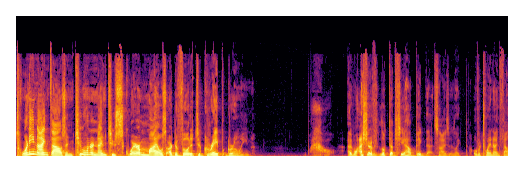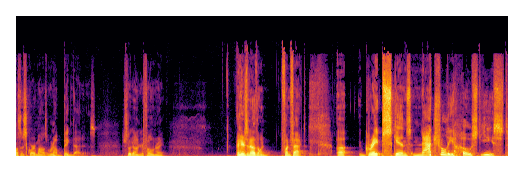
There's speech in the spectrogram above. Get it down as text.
29,292 square miles are devoted to grape growing. Wow. I, I, should have looked up to see how big that size is. Like over 29,000 square miles. I wonder how big that is. Just look on your phone, right? And here's another one. Fun fact. Uh, grape skins naturally host yeast.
